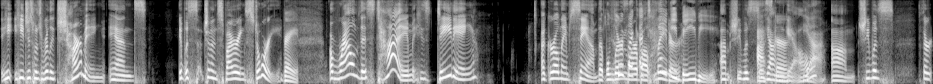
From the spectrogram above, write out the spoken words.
he, he just was really charming and it was such an inspiring story. right. Around this time, he's dating a girl named Sam that we'll learn more like about a later. baby. Um, she was a Oscar, young gal. yeah. Um, she was thir-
